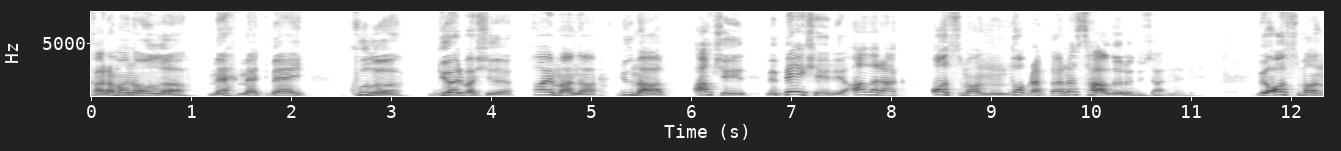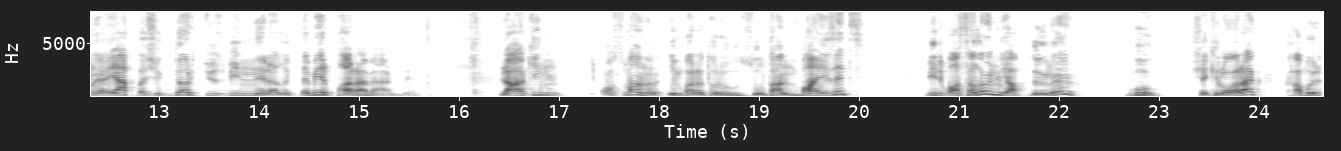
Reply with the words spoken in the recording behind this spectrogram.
Karamanoğlu Mehmet Bey Kulu, Gölbaşı, Haymana, Yunak, Akşehir ve Beyşehir'i alarak Osmanlı'nın topraklarına saldırı düzenledi. Ve Osmanlı'ya yaklaşık 400 bin liralık da bir para verdi. Lakin Osmanlı İmparatoru Sultan Bayezid bir vasalın yaptığını bu şekil olarak kabul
